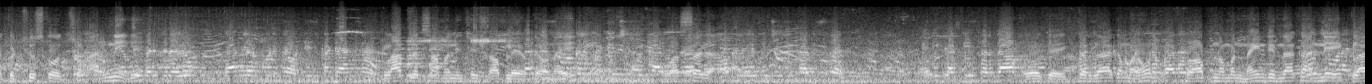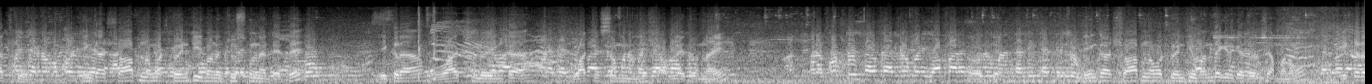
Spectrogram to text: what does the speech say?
ఇక్కడ చూసుకోవచ్చు అన్ని క్లాత్లకు సంబంధించిన షాపులు అయితే ఉన్నాయి. వరుసగా. ఓకే ఇక్కడ దాకా మనం షాప్ నెంబర్ నైన్టీన్ దాకా అన్ని క్లాత్ ఇంకా షాప్ నెంబర్ ట్వంటీ మనం చూసుకున్నట్టయితే ఇక్కడ వాచ్లు ఇంకా వాచ్కి సంబంధించిన షాపులు అయితే ఉన్నాయి. మన కొట్టు సౌకర్యాలు మన వ్యాపారస్తులు ఓకే. మన తల్లిదండ్రులు. ఇంకా షాప్ నెంబర్ ట్వంటీ వన్ దగ్గరికి అయితే వచ్చాం మనం. ఇక్కడ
